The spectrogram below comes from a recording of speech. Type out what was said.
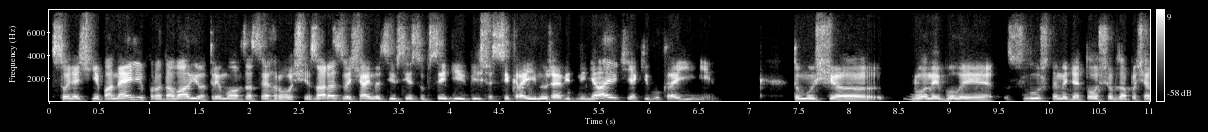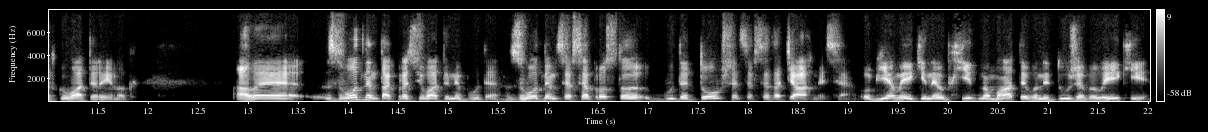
сонячні панелі, продавав і отримував за це гроші. Зараз, звичайно, ці всі субсидії в більшості країн вже відміняють, як і в Україні, тому що вони були слушними для того, щоб започаткувати ринок. Але з водним так працювати не буде. З водним це все просто буде довше, це все затягнеться. Об'єми, які необхідно мати, вони дуже великі.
